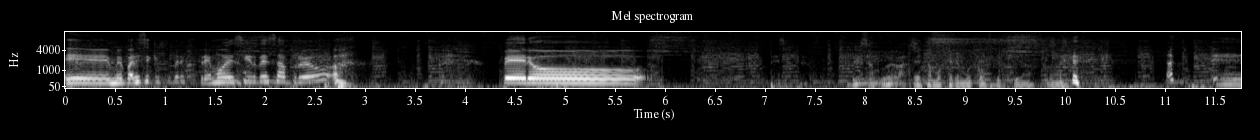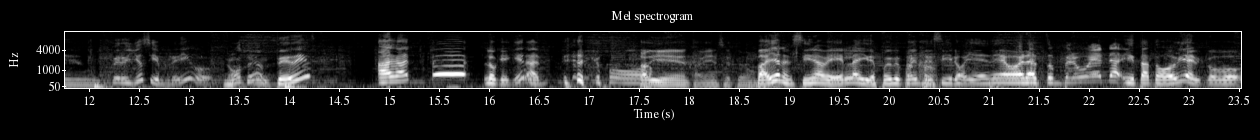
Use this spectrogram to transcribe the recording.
Eh, me parece que es súper extremo decir desapruebo. Pero. Desapruebas. Esta mujer es muy conflictiva. ¿no? Uy. Pero yo siempre digo, No, te amo. ustedes hagan eh, lo que quieran. Como- Está bien, está bien. sí, hombre- Vayan al cine a verla y después me pueden decir, oye, Débora, súper buena. Y está todo bien, como.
